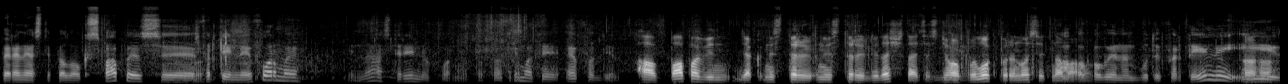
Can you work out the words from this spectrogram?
перенести пилок з папи з е, фертильної форми на стерильну форму, тобто отримати F1. А папа він як не, стери, не стерильний, да, вважається? З нього пилок переносять на Папа маму. повинен бути фертильний і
